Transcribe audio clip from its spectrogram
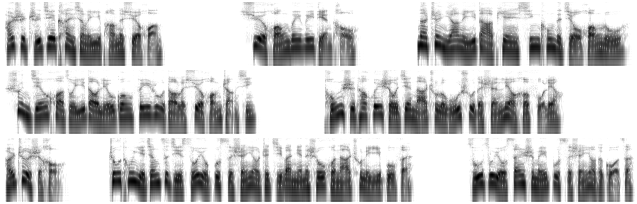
而是直接看向了一旁的血皇。血皇微微点头，那镇压了一大片星空的九黄炉瞬间化作一道流光，飞入到了血皇掌心。同时，他挥手间拿出了无数的神料和辅料。而这时候，周通也将自己所有不死神药这几万年的收获拿出了一部分，足足有三十枚不死神药的果子。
